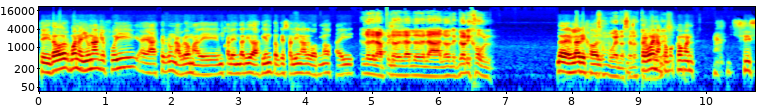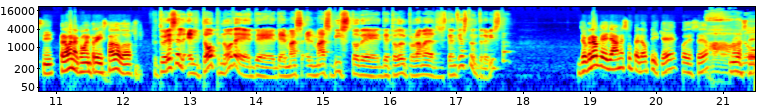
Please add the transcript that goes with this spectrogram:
Sí, dos. Bueno, y una que fui eh, a hacer una broma de un calendario de Adviento que salía en Albornoz ahí. Lo de la, lo de la- lo de la- lo de Glory Hole. Lo de Glory Hall. Son buenos, ¿eh? Los Pero bueno, como, como en- Sí, sí. Pero bueno, como entrevistado dos. Tú eres el, el top, ¿no? De, de- de más, el más visto de, de todo el programa de Resistencia, ¿es tu entrevista? Yo creo que ya me superó Piqué, puede ser. Ah, no no, lo sé.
